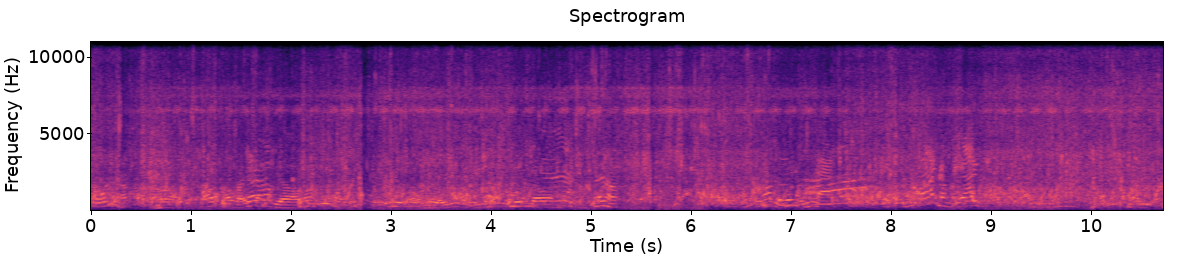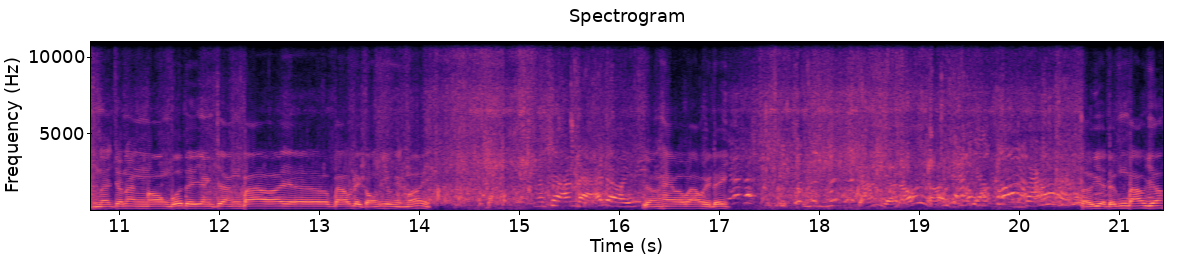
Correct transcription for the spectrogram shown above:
tối hả? Ờ, sáu, cậu bảy giờ dừa. Thế hả? Hôm nay cho nó ăn non bữa đi ăn cho ăn ba ờ, bao đi còn nhiêu ngày mới sao anh đã rồi? cho ăn hai ba bao thì đi giờ rồi. tự giờ đừng bao bao.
